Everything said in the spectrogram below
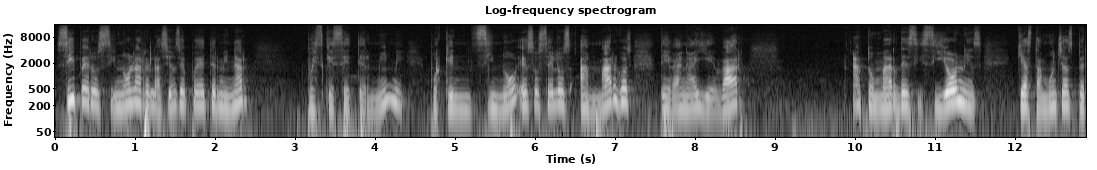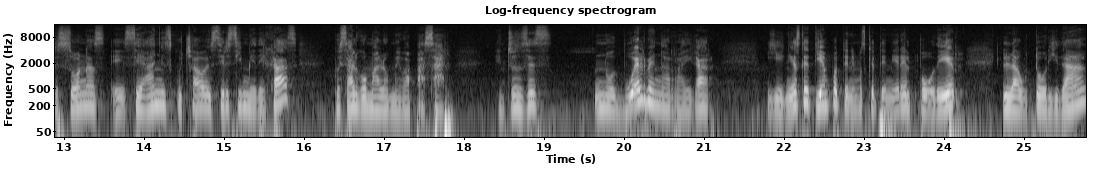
Sí, pero si no la relación se puede terminar, pues que se termine. Porque si no, esos celos amargos te van a llevar a tomar decisiones que hasta muchas personas eh, se han escuchado decir, si me dejas, pues algo malo me va a pasar. Entonces nos vuelven a arraigar. Y en este tiempo tenemos que tener el poder, la autoridad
